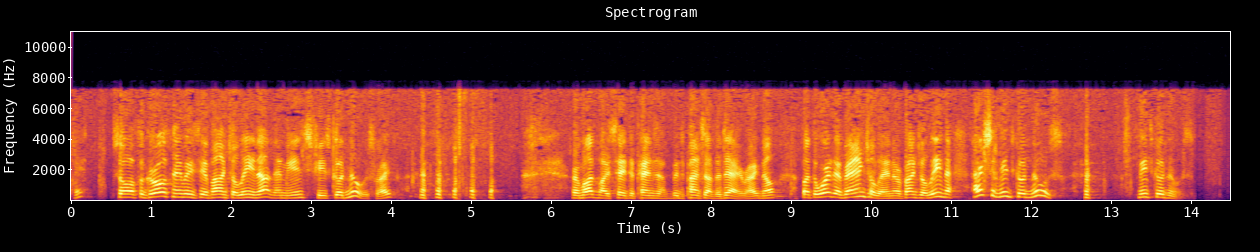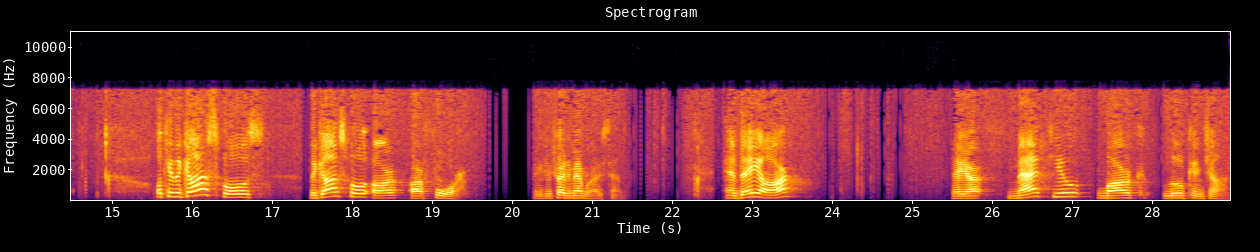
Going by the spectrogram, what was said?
Okay? So if a girl's name is Evangelina, that means she's good news, right? Her mother might say it depends, it depends on the day, right? No? But the word evangeline or evangelina actually means good news. means good news. Okay, the Gospels, the Gospel are, are four. You should try to memorize them. And they are, they are Matthew, Mark, Luke, and John.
